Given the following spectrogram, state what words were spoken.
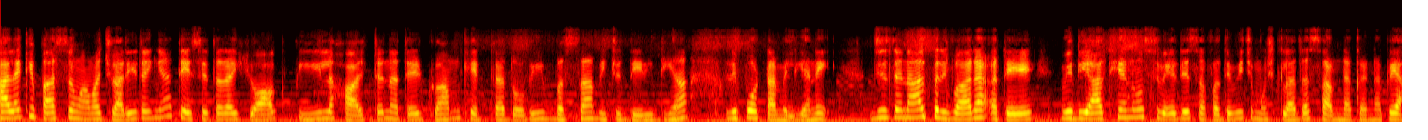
ਹਾਲਾਂਕਿ ਬੱਸ ਸੇਵਾਵਾਂ ਜਾਰੀ ਰਹੀਆਂ ਤੇ ਇਸੇ ਤਰ੍ਹਾਂ ਯਾਰਕ, ਪੀਲ, ਹਾਲਟਨ ਅਤੇ ਡਰਮ ਖੇਤਰਾਂ ਤੋਂ ਵੀ ਬੱਸਾਂ ਵਿੱਚ ਦੇਰੀ ਦੀਆਂ ਰਿਪੋਰਟਾਂ ਮਿਲੀਆਂ ਨੇ ਜਿਸ ਦੇ ਨਾਲ ਪਰਿਵਾਰਾਂ ਅਤੇ ਵਿਦਿਆਰਥੀਆਂ ਨੂੰ ਸਵੇਰ ਦੇ ਸਫ਼ਰ ਦੇ ਵਿੱਚ ਮੁਸ਼ਕਲਾਂ ਦਾ ਸਾਹਮਣਾ ਕਰਨਾ ਪਿਆ।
